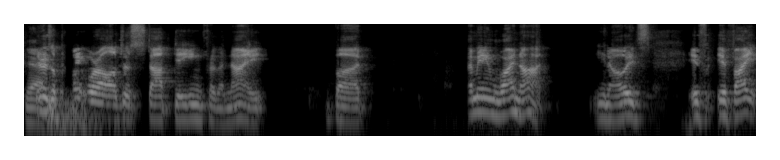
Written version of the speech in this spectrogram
yeah. there's a point where I'll just stop digging for the night, but I mean, why not? You know, it's if if I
